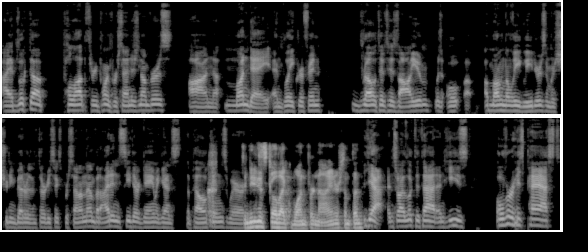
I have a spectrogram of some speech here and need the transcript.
I had looked up pull up three point percentage numbers on Monday, and Blake Griffin, relative to his volume, was o- uh, among the league leaders and was shooting better than 36% on them. But I didn't see their game against the Pelicans where. Did he just go like one for nine or something? Yeah. And so I looked at that, and he's over his past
